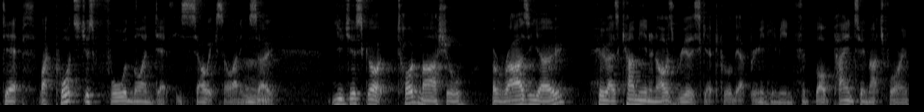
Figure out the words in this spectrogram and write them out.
depth, like Port's just forward line depth, is so exciting. So you just got Todd Marshall, Orazio, who has come in, and I was really skeptical about bringing him in for well, paying too much for him.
